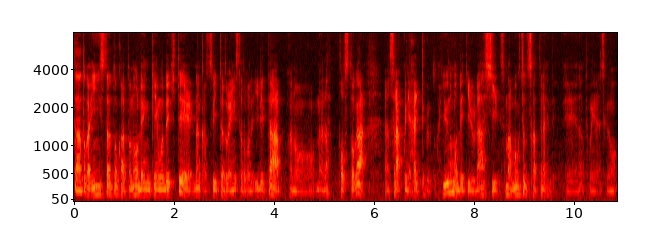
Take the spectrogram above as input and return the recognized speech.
ターとかインスタとかとの連携もできてなんかツイッターとかインスタとかで入れたあのなんだポストが Slack に入ってくるというのもできるらしいです。まあ僕ちょっと使ってないんで、えー、なんとも言えないですけども、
